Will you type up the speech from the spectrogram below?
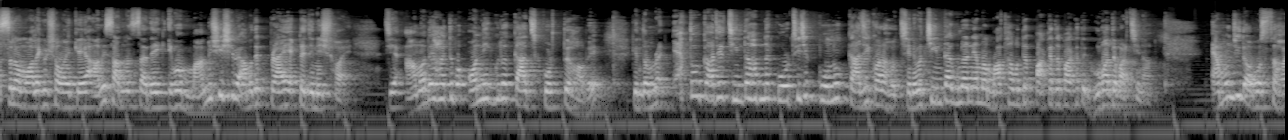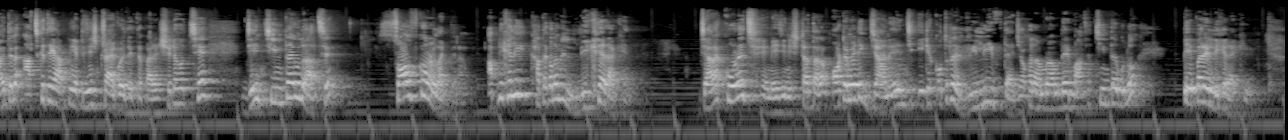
আসসালামু আলাইকুম সবাইকে। আমি সাদমান সাদেক এবং মানুষ হিসেবে আমাদের প্রায় একটা জিনিস হয় যে আমাদের হয়তো অনেকগুলো কাজ করতে হবে, কিন্তু আমরা এত কাজের চিন্তা ভাবনা করছি যে কোনো কাজই করা হচ্ছে না এবং চিন্তাগুলো নিয়ে আমরা মাথার মধ্যে পাকাতে পাকাতে ঘুমাতে পারছি না। এমন যদি অবস্থা হয়, তাহলে আজকে থেকে আপনি একটা জিনিস ট্রাই করে দেখতে পারেন। সেটা হচ্ছে যে চিন্তাগুলো আছে সলভ করা লাগবে না। আপনি খালি খাতা কলমে লিখে রাখেন। যারা করেছেন এই জিনিসটা, তারা অটোমেটিক জানেন যে এটা কতটা রিলিফ দেয় যখন আমরা আমাদের মাথার চিন্তাগুলো পেপারে লিখে রাখি।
